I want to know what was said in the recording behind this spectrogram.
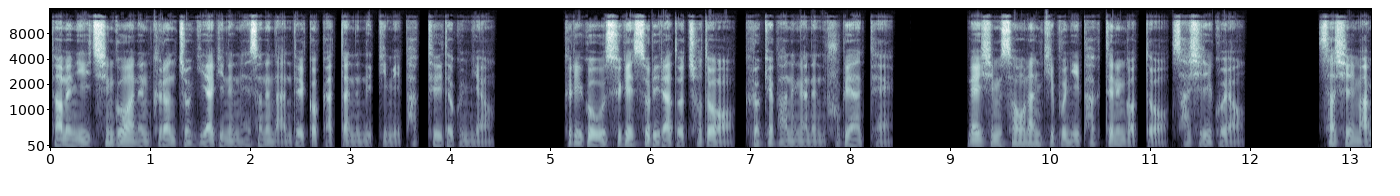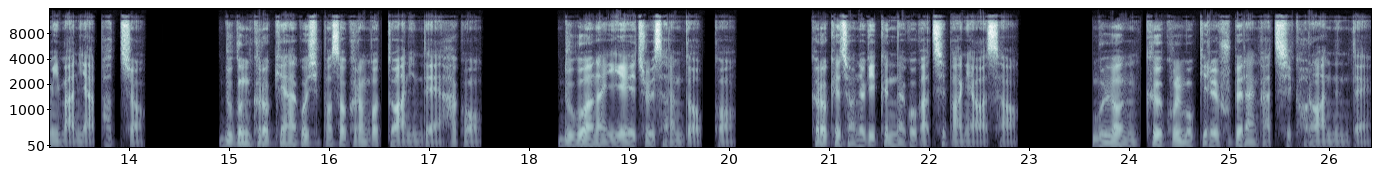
더는 이 친구와는 그런 쪽 이야기는 해서는 안 될 것 같다는 느낌이 팍 들더군요. 그리고 우스갯소리라도 쳐도 그렇게 반응하는 후배한테 내심 서운한 기분이 팍 드는 것도 사실이고요. 사실 마음이 많이 아팠죠. 누군 그렇게 하고 싶어서 그런 것도 아닌데 하고 누구 하나 이해해 줄 사람도 없고 그렇게 저녁이 끝나고 같이 방에 와서 물론 그 골목길을 후배랑 같이 걸어왔는데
